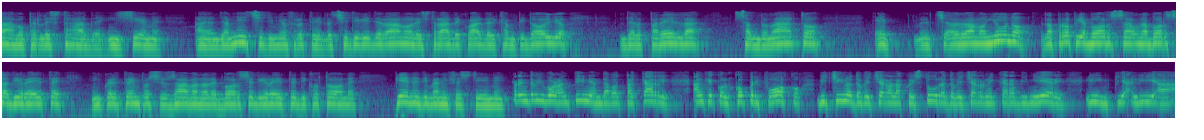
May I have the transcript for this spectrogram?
Andavo per le strade insieme agli amici di mio fratello, ci dividevamo le strade qua del Campidoglio, della Parella, San Donato e avevamo ognuno la propria borsa, una borsa di rete, in quel tempo si usavano le borse di rete di cotone piene di manifestini. Prendevo i volantini, andavo a attaccarli anche col coprifuoco vicino dove c'era la questura, dove c'erano i carabinieri, lì, pia- lì a,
